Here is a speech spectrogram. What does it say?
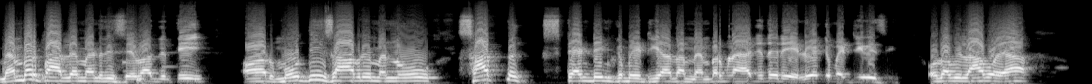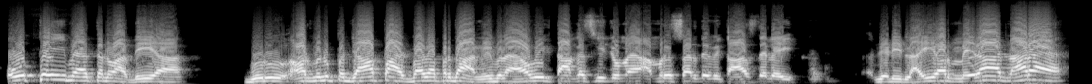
ਮੈਂਬਰ ਪਾਰਲੀਮੈਂਟ ਦੀ ਸੇਵਾ ਦਿੱਤੀ, ਔਰ ਮੋਦੀ ਸਾਹਿਬ ਨੇ ਮੈਨੂੰ ਸੱਤ ਸਟੈਂਡਿੰਗ ਕਮੇਟੀਆਂ ਦਾ ਮੈਂਬਰ ਬਣਾਇਆ, ਜਿਹਦੇ ਰੇਲਵੇ ਕਮੇਟੀ ਵੀ ਸੀ। ਉਹਦਾ ਵੀ ਲਾਭ ਹੋਇਆ। ਉੱਥੇ ਹੀ ਮੈਂ ਧੰਨਵਾਦੀ ਆ, ਗੁਰੂ, ਔਰ ਮੈਨੂੰ ਪੰਜਾਬ ਭਾਜਪਾ ਦਾ ਪ੍ਰਧਾਨ ਵੀ ਬਣਾਇਆ। ਉਹ ਵੀ ਇੱਕ ਤਾਕਤ ਸੀ ਜੋ ਮੈਂ ਅੰਮ੍ਰਿਤਸਰ ਦੇ ਵਿਕਾਸ ਦੇ ਲਈ ਜਿਹੜੀ ਲਾਈ, ਔਰ ਮੇਰਾ ਨਾਰਾ ਹੈ,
